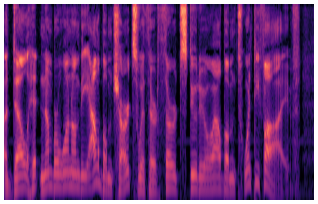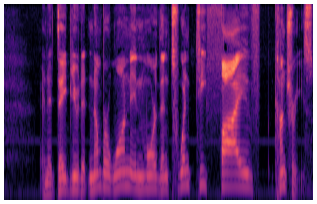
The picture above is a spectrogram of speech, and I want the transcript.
Adele hit number one on the album charts with her third studio album, 25. And it debuted at number one in more than 25 countries.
